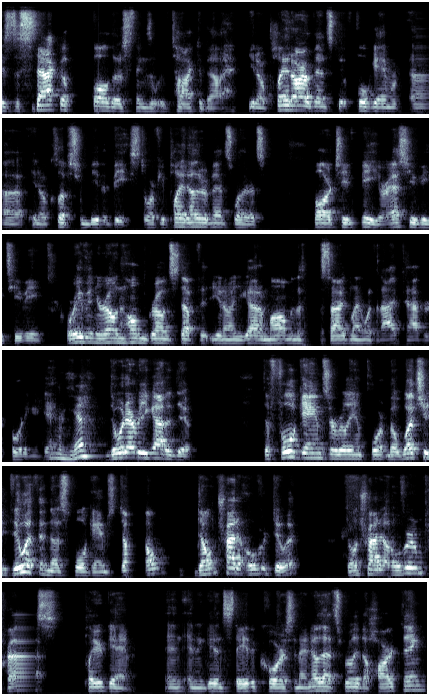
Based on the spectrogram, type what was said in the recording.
is to stack up all those things that we've talked about. You know, play at our events, get full game, uh, you know, clips from Be the Beast. Or if you play at other events, whether it's Baller TV or SUV TV, or even your own homegrown stuff that, you know, you got a mom on the sideline with an iPad recording a game. Yeah. Do whatever you got to do. The full games are really important, but what you do within those full games, don't don't try to overdo it. Don't try to over impress. Play your game and, and again, stay the course. And I know that's really the hard thing,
